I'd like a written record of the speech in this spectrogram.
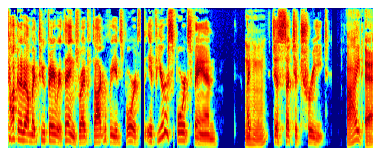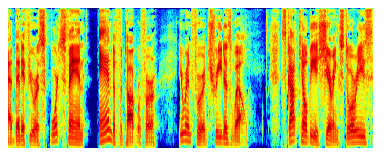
talking about my two favorite things, right? Photography and sports. If you're a sports fan, mm-hmm. just such a treat. I'd add that if you're a sports fan and a photographer, you're in for a treat as well. Scott Kelby is sharing stories,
